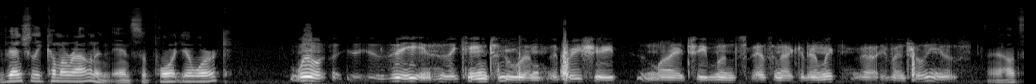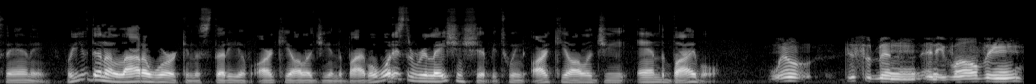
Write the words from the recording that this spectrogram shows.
eventually come around and, and support your work? Well, they they came to um, appreciate my achievements as an academic uh, eventually. Yes. Outstanding. Well, you've done a lot of work in the study of archaeology and the Bible. What is the relationship between archaeology and the Bible? Well, this has been an evolving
